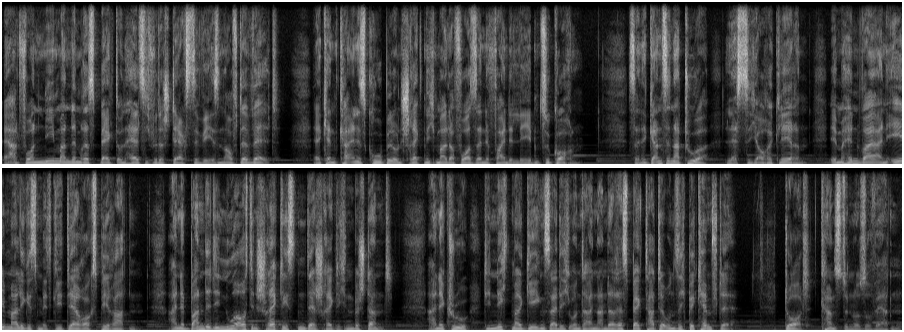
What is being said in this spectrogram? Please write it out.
Er hat vor niemandem Respekt und hält sich für das stärkste Wesen auf der Welt. Er kennt keine Skrupel und schreckt nicht mal davor, seine Feinde lebend zu kochen. Seine ganze Natur lässt sich auch erklären. Immerhin war er ein ehemaliges Mitglied der Rocks Piraten. Eine Bande, die nur aus den schrecklichsten der Schrecklichen bestand. Eine Crew, die nicht mal gegenseitig untereinander Respekt hatte und sich bekämpfte. Dort kannst du nur so werden.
